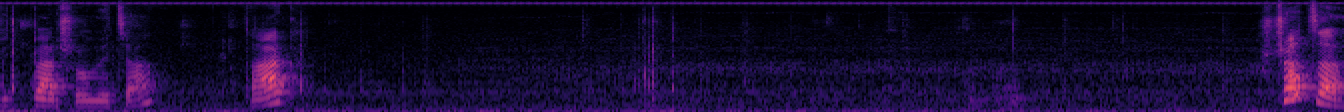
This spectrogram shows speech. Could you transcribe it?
від першого лиця. Так. Що це?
